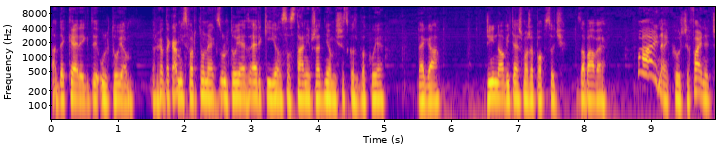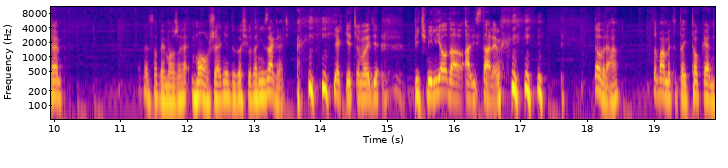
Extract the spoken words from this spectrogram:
adekery, gdy ultują. Na przykład taka Miss Fortuna jak zultuje z Erki i on zostanie przed nią i wszystko zblokuje. Mega. Jeanowi też może popsuć zabawę. Fajne, kurczę, fajny champ. Ten sobie może, może niedługo się uda nim zagrać. jak nie trzeba będzie bić miliona Alistarem. Dobra, co mamy tutaj? Token.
